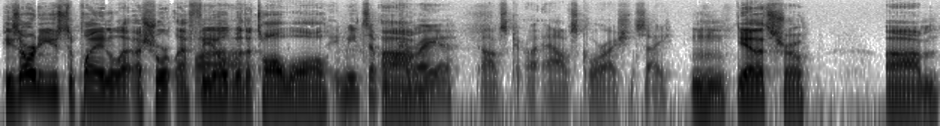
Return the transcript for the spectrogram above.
He's already used to playing a short left field Uh, with a tall wall. He meets up with Um, Correa, Alex, uh, Alex Cora, I should say. hmm Yeah, that's true. Um,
